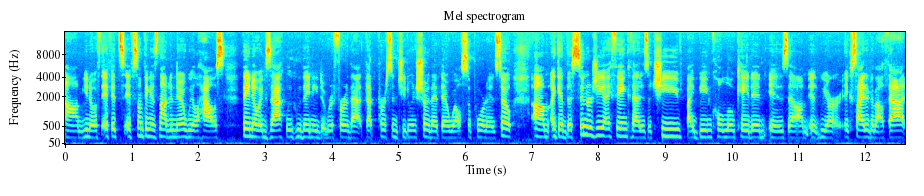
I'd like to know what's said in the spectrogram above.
um, you know, if, if, it's, if something is not in their wheelhouse, they know exactly who they need to refer that, that person to to ensure that they're well supported. So um, again, the synergy I think that is achieved by being co-located is, um, it, we are excited about that.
